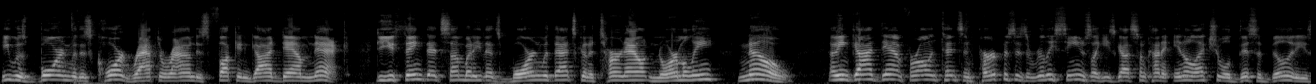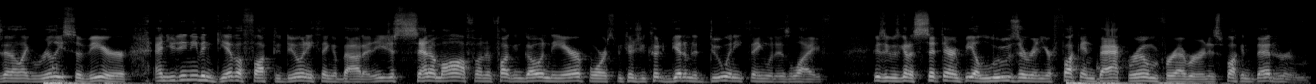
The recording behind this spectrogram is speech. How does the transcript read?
He was born with his cord wrapped around his fucking goddamn neck. Do you think that somebody that's born with that's going to turn out normally? No. I mean, goddamn, for all intents and purposes, it really seems like he's got some kind of intellectual disabilities that are like really severe, and you didn't even give a fuck to do anything about it. And you just sent him off on a fucking go in the Air Force because you couldn't get him to do anything with his life. Because he was gonna sit there and be a loser in your fucking back room forever in his fucking bedroom.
